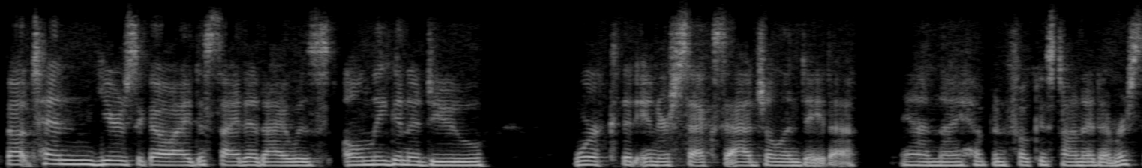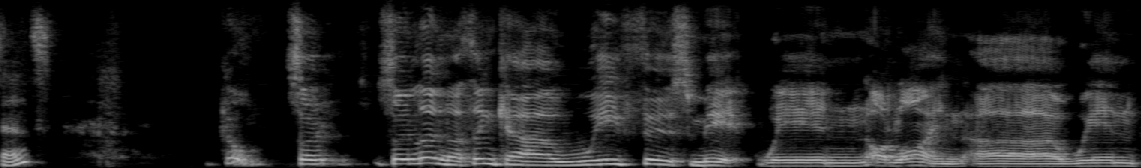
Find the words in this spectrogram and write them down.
about 10 years ago, I decided I was only going to do work that intersects agile and data and I have been focused on it ever since. Cool. So, so Lynn, I think uh, we first met when online uh, when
